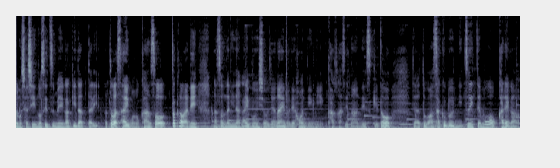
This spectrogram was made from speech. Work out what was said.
その写真の説明書きだったりあとは最後の感想とかはね、まあ、そんなに長い文章じゃないので本人に書かせたんですけどであとは作文についても彼が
